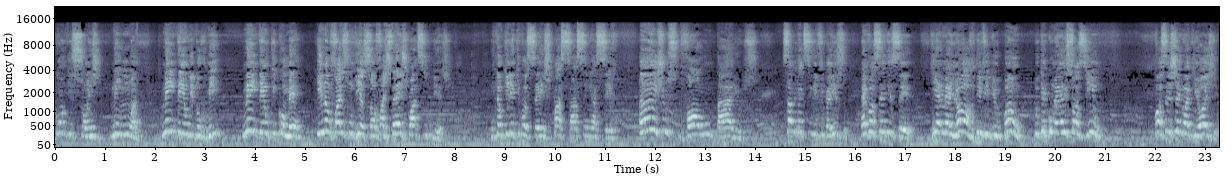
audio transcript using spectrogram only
condições nenhuma, nem têm onde dormir, nem têm o que comer. E não faz um dia só, faz três, quatro, cinco dias. Então eu queria que vocês passassem a ser anjos voluntários. Sabe o que, é que significa isso? É você dizer que é melhor dividir o pão do que comer ele sozinho. Você chegou aqui hoje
